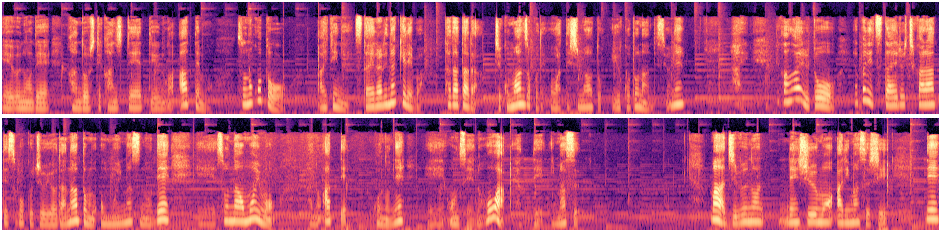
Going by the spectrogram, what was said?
えー、右脳で感動して感じてっていうのがあってもそのことを相手に伝えられなければただただ自己満足で終わってしまうということなんですよね。はい、って考えるとやっぱり伝える力ってすごく重要だなとも思いますので、えー、そんな思いもあのあってこのね、えー、音声の方はやっています。まあ自分の練習もありますしで、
